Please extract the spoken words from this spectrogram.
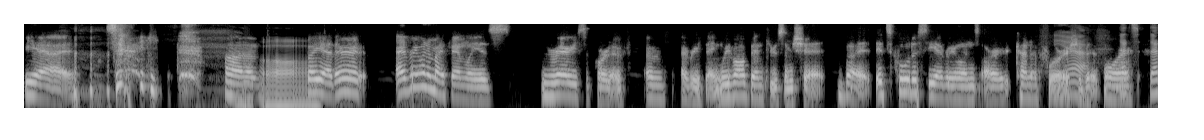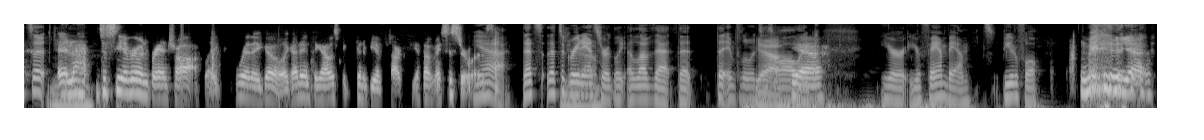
yeah. yeah. So, um, Oh. but yeah, they're everyone in my family is very supportive of everything. We've all been through some shit, but it's cool to see everyone's art kind of flourish Yeah. a bit more. That's that's a and Yeah. to see everyone branch off, like where they go. Like I didn't think I was going to be a photography. I thought my sister was. yeah. That's that's a great Yeah. answer. Like I love that that the influence is Yeah. all yeah, like your your fam bam. It's beautiful. yeah.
